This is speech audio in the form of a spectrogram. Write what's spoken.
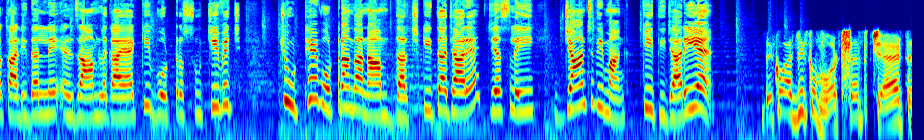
ਅਕਾਲੀ ਦਲ ਨੇ ਇਲਜ਼ਾਮ ਲਗਾਇਆ ਕਿ ਵੋਟਰ ਸੂਚੀ ਵਿੱਚ ਝੂਠੇ ਵੋਟਰਾਂ ਦਾ ਨਾਮ ਦਰਜ ਕੀਤਾ ਜਾ ਰਿਹਾ ਹੈ, ਜਿਸ ਲਈ ਜਾਂਚ ਦੀ ਮੰਗ ਕੀਤੀ ਜਾ ਰਹੀ ਹੈ। ਦੇਖੋ, ਅੱਜ ਇੱਕ WhatsApp ਚੈਟ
